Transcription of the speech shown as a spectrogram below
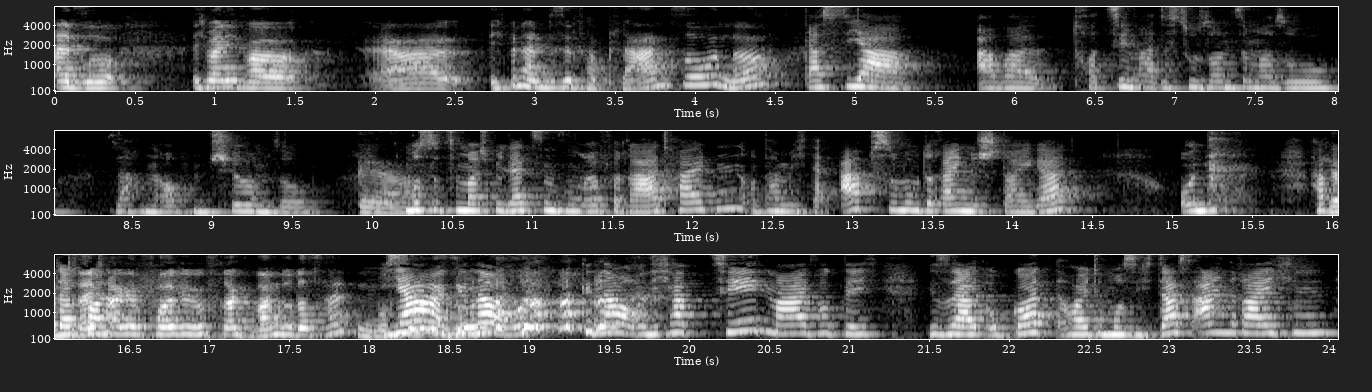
Also ich meine, ich war, ja, ich bin halt ein bisschen verplant so, ne? Das ja, aber trotzdem hattest du sonst immer so Sachen auf dem Schirm so. Ja. Ich musste zum Beispiel letztens ein Referat halten und habe mich da absolut reingesteigert und hab ich habe drei Tage in Folge gefragt, wann du das halten musst. Ja, so. genau, genau. Und ich habe zehnmal wirklich gesagt, oh Gott, heute muss ich das einreichen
